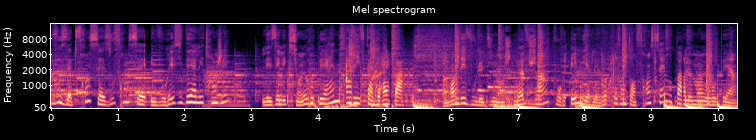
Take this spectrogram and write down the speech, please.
Vous êtes française ou français et vous résidez à l'étranger Les élections européennes arrivent à grands pas. Rendez-vous le dimanche 9 juin pour élire les représentants français au Parlement européen.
